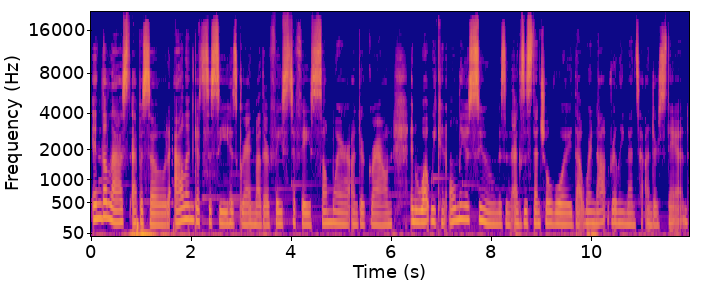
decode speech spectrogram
In the last episode, Alan gets to see his grandmother face to face somewhere underground in what we can only assume is an existential void that we're not really meant to understand.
